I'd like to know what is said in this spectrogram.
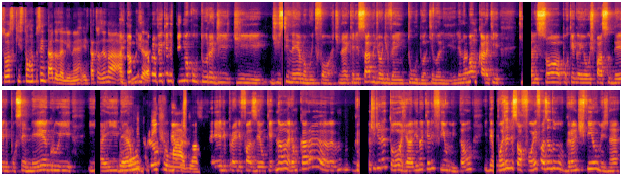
pessoas que estão representadas ali, né? Ele tá trazendo a, a dá, vida... dá para ver que ele tem uma cultura de, de, de cinema muito forte, né? Que ele sabe de onde vem tudo aquilo ali. Ele não é um cara que, que tá ali só porque ganhou o espaço dele por ser negro e e aí deram muito um bem filmado dele para ele fazer o que. Não, ele é um cara um grande diretor já ali naquele filme. Então, e depois ele só foi fazendo grandes filmes, né?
